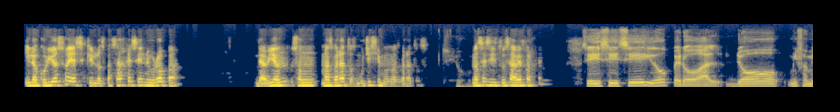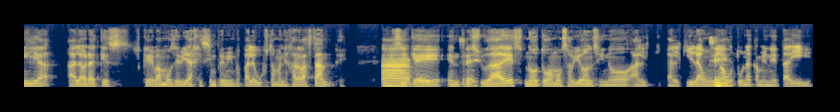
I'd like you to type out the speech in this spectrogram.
y lo curioso es que los pasajes en Europa de avión son más baratos, muchísimo más baratos. No sé si tú sabes, Jorge. Sí, sí, sí he ido, pero al, yo, mi familia, a la hora que, es, que vamos de viaje, siempre a mi papá le gusta manejar bastante. Ah, Así que entre sí. ciudades no tomamos avión, sino al- alquila un Sí, auto, una camioneta y,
